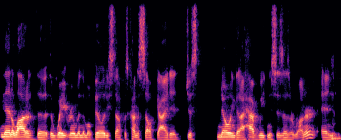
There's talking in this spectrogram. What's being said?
And then a lot of the the weight room and the mobility stuff was kind of self-guided, just knowing that I have weaknesses as a runner and mm-hmm.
